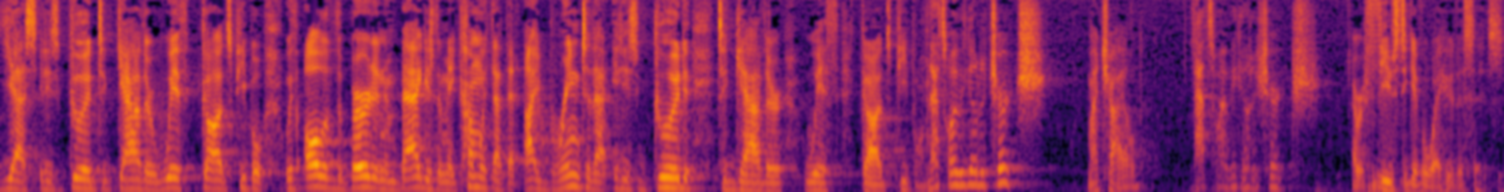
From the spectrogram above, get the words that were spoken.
Yes, it is good to gather with God's people, with all of the burden and baggage that may come with that, that I bring to that. It is good to gather with God's people, and that's why we go to church, my child. That's why we go to church. I refuse to give away who this is.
